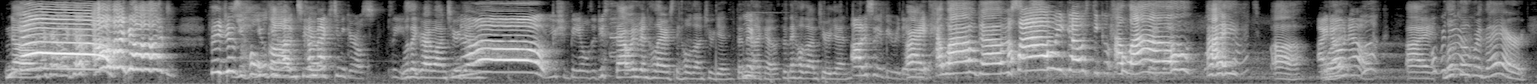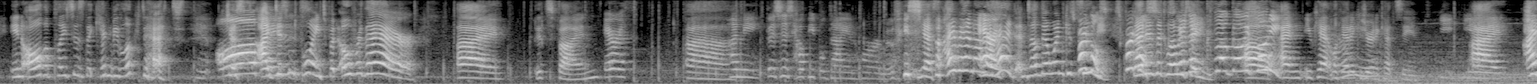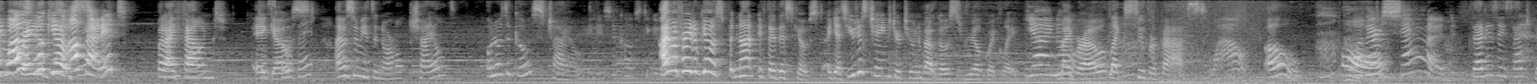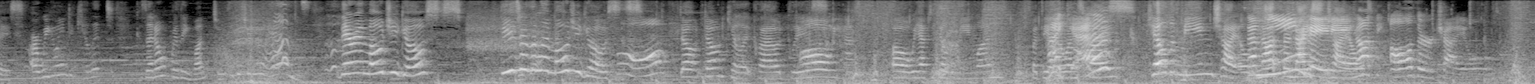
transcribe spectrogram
No, No! go. Oh my god! They just You, hold you on hug- to come back to me, girls, please. Will they grab onto you again? no, you should be able to do that. That would have been hilarious. They hold on to you again. Then they You- let go. Then they hold on to you again. Honestly, it'd be ridiculous. All right. Hello, ghost. Hello, we ghosty go. Hello. What's I. Uh. I what? don't know. Look, I Over look there. over there in all the places that can be looked at. In all Just I didn't point, but over there. I. It's fine. Aerith, Ah. honey, this is how people die in horror movies. Yes, I ran on ahead until no one could Sparkles, see me. sparkles. That is a glowy There's thing. a glowy, oh, floaty. and you can't look at it because you're in a cutscene. Y- yeah. I she I'm was afraid of looking ghosts, up at it. but I found a Just for a ghost. I'm assuming it's a normal child. Oh no, it's a ghost child. It is a ghost. I'm afraid of ghosts, but not if they're this ghost. I guess you just changed your tune about ghosts real quickly, Yeah, I know. my bro, like super fast. Wow. Oh. Oh, they're sad. That is a sad face. Are we going to kill it? Because I don't really want to. Look at your new hands. They're emoji ghosts. These are little emoji ghosts. Aww. Don't don't kill it, Cloud, please. Oh, we have to. Oh, we have to kill the mean one, but the I other one's guess. fine. Kill the mean child, The not mean the nice baby, child. not the other child.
